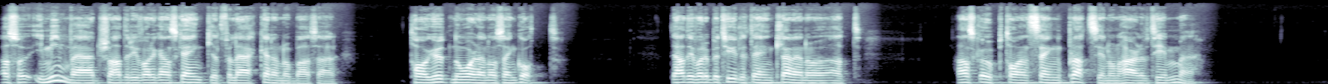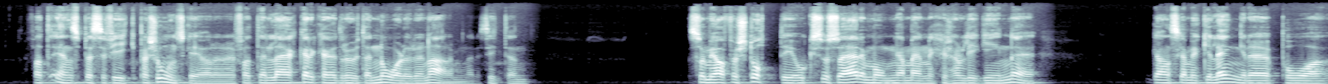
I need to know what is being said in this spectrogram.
alltså, i min värld så hade det varit ganska enkelt för läkaren att bara så här tagit ut nålen och sen gått. Det hade varit betydligt enklare än att han ska uppta en sängplats i någon halv timme. För att en specifik person ska göra det. För att en läkare kan ju dra ut en nål ur en arm när det sitter en... Som jag har förstått det också så är det många människor som ligger inne ganska mycket längre på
